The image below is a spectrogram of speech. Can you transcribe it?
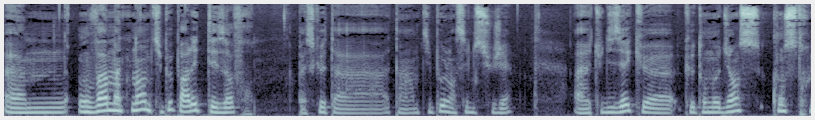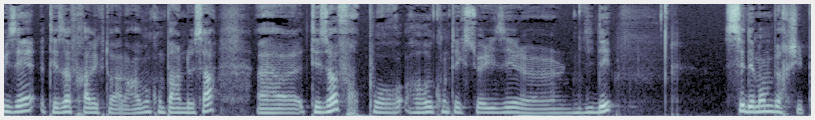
on va maintenant un petit peu parler de tes offres, parce que tu as, un petit peu lancé le sujet. Euh, tu disais que, que, ton audience construisait tes offres avec toi. Alors avant qu'on parle de ça, euh, tes offres, pour recontextualiser l'idée, c'est des memberships.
